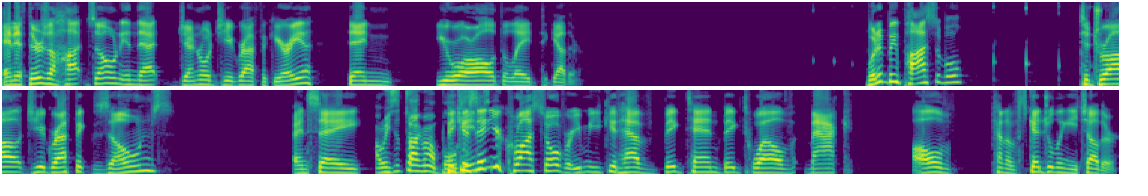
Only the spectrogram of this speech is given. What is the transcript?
and if there's a hot zone in that general geographic area, then you are all delayed together. Would it be possible to draw geographic zones and say Are we still talking about because games? then you're crossed over. You, you could have Big Ten, Big Twelve, MAC, all kind of scheduling each other.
